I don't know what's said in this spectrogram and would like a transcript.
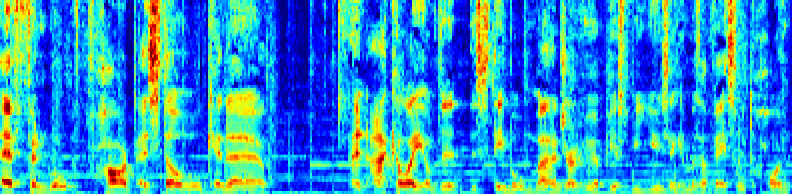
If Finn Wolfhard is still kind of an acolyte of the, the stable manager who appears to be using him as a vessel to haunt.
